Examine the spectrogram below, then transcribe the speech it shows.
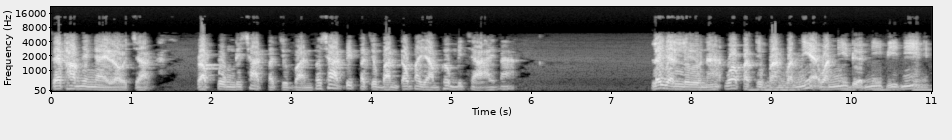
แต่ทำยังไงเราจะปรับปรุงที่ชาติปัจจุบันเพราะชาติปัจจุบันต้องพยายามเพิ่มวิชาให้มาก และอย่าลืมนะว่าปัจจุบันวันนี้วันนี้เดือนนี้ปีนี้เนี่ย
